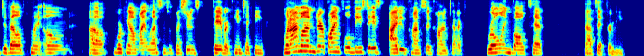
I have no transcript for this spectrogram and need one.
developed my own uh, working on my lessons with my students' favorite cane technique. When I'm under blindfold these days, I do constant contact, rolling ball tip. That's it for me.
